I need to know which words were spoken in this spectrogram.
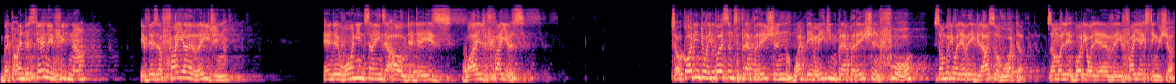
But to understand a fitna, if there's a fire raging, and the warning signs are out that there is wildfires. So according to a person's preparation, what they make in preparation for, somebody will have a glass of water. Somebody will have a fire extinguisher.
